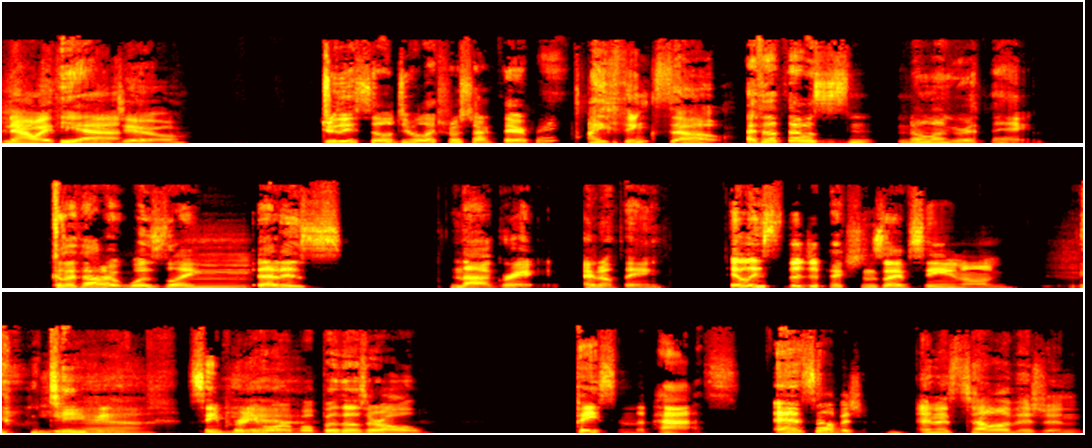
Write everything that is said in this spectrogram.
Now I think Yeah. they do. Do they still do electroshock therapy? I think so. I thought that was n- no longer a thing. Because I thought it was like, Mm, that is not great. I don't think. At least the depictions I've seen on TV yeah. seem pretty Yeah. horrible, but those are all based in the past. And it's television. and it's television.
